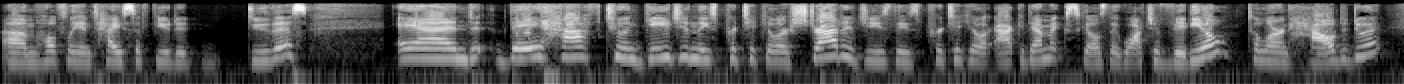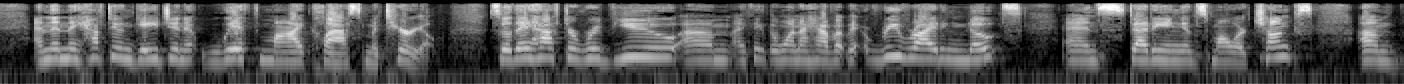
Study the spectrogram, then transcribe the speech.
um, hopefully entice a few to do this and they have to engage in these particular strategies, these particular academic skills. They watch a video to learn how to do it, and then they have to engage in it with my class material. So they have to review, um, I think the one I have, up, rewriting notes and studying in smaller chunks. Um,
